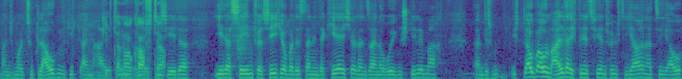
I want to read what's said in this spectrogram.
Manchmal zu glauben gibt einem Halt. Gibt einem auch Kraft, und das ja. muss jeder, jeder sehen für sich, ob er das dann in der Kirche oder in seiner ruhigen Stille macht. Ähm, das, ich glaube auch im Alter, ich bin jetzt 54 Jahre, hat sich auch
